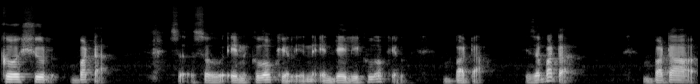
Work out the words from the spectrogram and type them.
Koshur Bhatta. So, so in colloquial, in, in daily colloquial, Bhatta is a Bhatta. Bhatta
